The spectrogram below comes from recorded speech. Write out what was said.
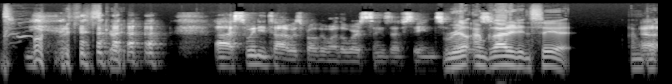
it's great. uh, Sweeney Todd was probably one of the worst things I've seen. So Real. that I'm glad I didn't see it. Uh,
